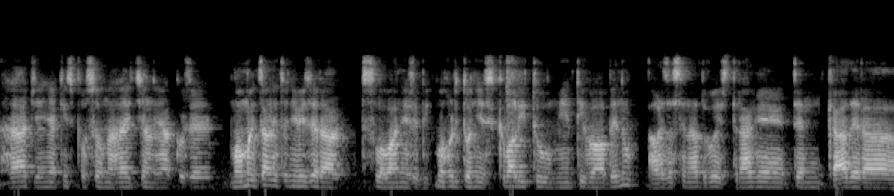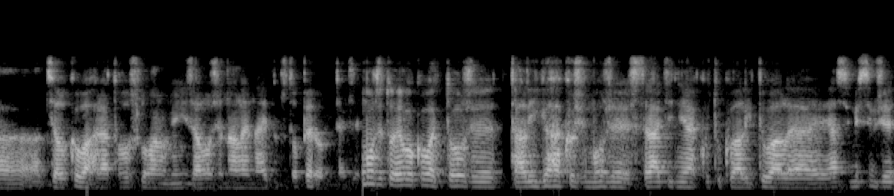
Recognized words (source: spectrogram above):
hráč je nejakým spôsobom nahrajiteľný, akože momentálne to nevyzerá Slovane, že by mohli doniesť kvalitu Mientyho a Benu, ale zase na druhej strane ten káder a celková hra toho Slovanu není založená len na jednom stoperovi. Takže môže to evokovať to, že tá liga akože môže strátiť nejakú tú kvalitu, ale ja si myslím, že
